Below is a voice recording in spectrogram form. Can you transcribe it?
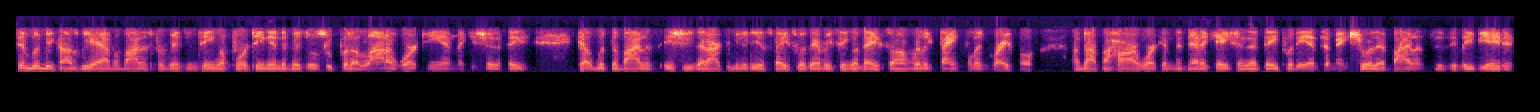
simply because we have a violence prevention team of 14 individuals who put a lot of work in, making sure that they help with the violence issues that our community is faced with every single day. So I'm really thankful and grateful about the hard work and the dedication that they put in to make sure that violence is alleviated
